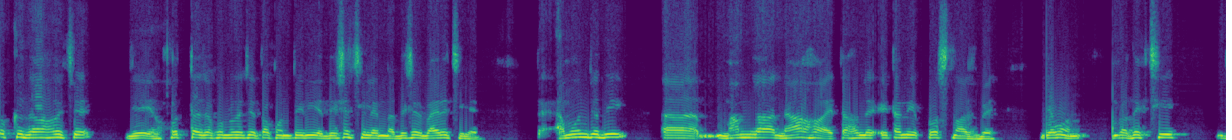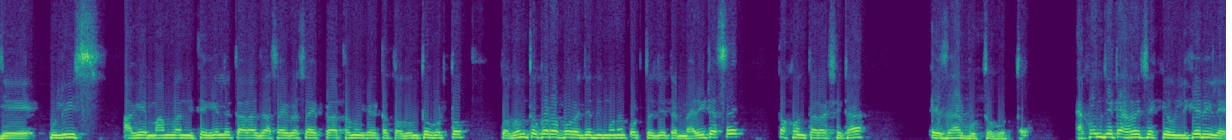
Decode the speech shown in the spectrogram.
লোককে দেওয়া হয়েছে যে হত্যা যখন হয়েছে তখন তিনি দেশে ছিলেন না, দেশের বাইরে ছিলেন। এমন যদি মামলা নেওয়া হয় তাহলে এটা নিয়ে প্রশ্ন আসবে। যেমন আমরা দেখছি যে পুলিশ আগে মামলা নিতে গেলে তারা যাচাই বাছাই প্রাথমিক একটা তদন্ত করত। তদন্ত করার পরে যদি মনে করতো যে এটা ম্যারিট আছে, তখন তারা সেটা এজাহারভুক্ত করত। এখন যেটা হয়েছে কেউ লিখে নিলে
